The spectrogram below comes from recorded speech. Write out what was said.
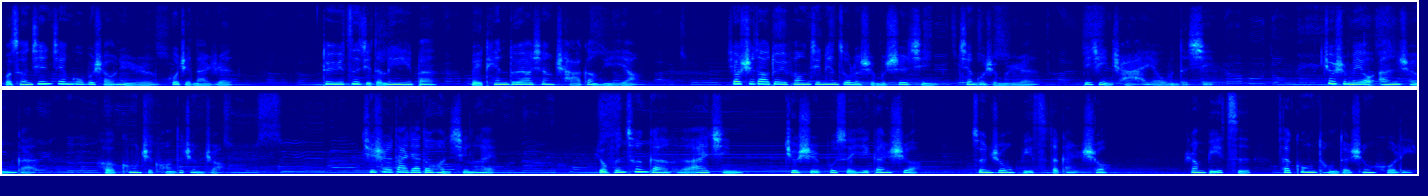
我曾经见过不少女人或者男人，对于自己的另一半，每天都要像查岗一样，要知道对方今天做了什么事情，见过什么人，比警察还要问得细，就是没有安全感和控制狂的症状。其实大家都很心累，有分寸感的爱情，就是不随意干涉。尊重彼此的感受，让彼此在共同的生活里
